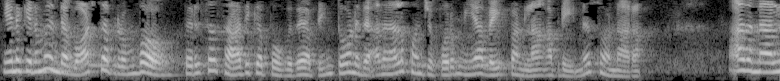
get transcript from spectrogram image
எனக்கு என்னமோ இந்த வாட்ஸ்அப் ரொம்ப பெருசா சாதிக்க போகுது அப்படின்னு தோணுது. அதனால கொஞ்சம் பொறுமையா வெயிட் பண்ணலாம் அப்படின்னு சொன்னாராம். அதனால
